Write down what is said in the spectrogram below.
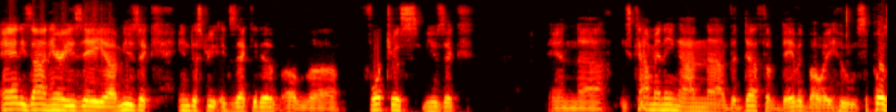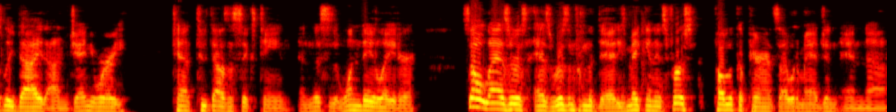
And he's on here. He's a uh, music industry executive of uh, Fortress Music. And uh, he's commenting on the death of David Bowie, who supposedly died on January 10th, 2016. And this is one day later. So Lazarus has risen from the dead. He's making his first public appearance, I would imagine, and uh,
